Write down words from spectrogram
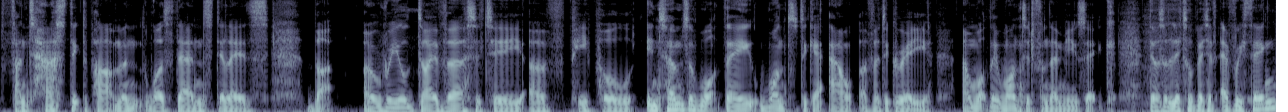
Fantastic department was then, still is, but a real diversity of people in terms of what they wanted to get out of a degree and what they wanted from their music. There was a little bit of everything,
